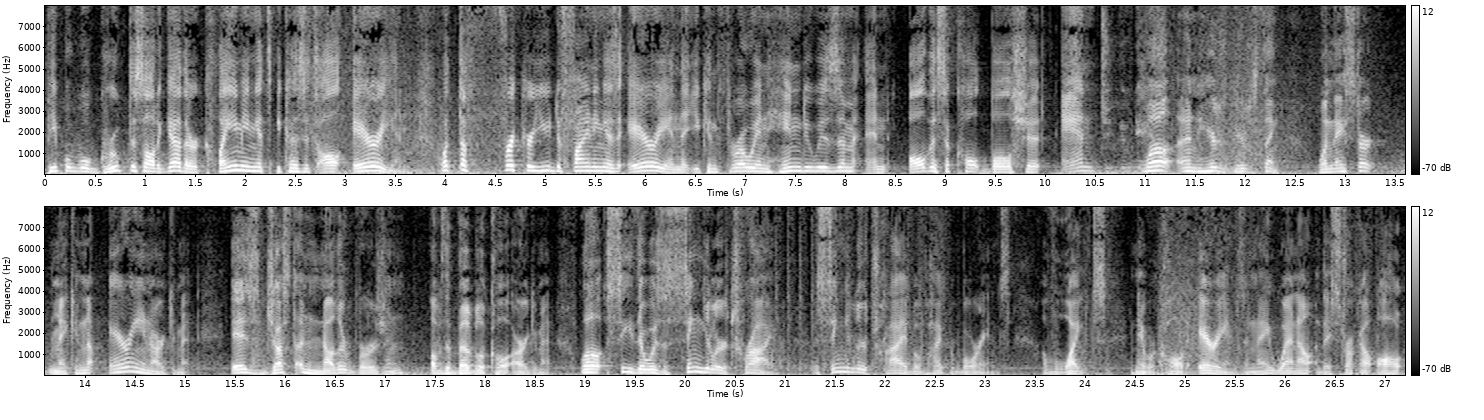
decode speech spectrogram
people will group this all together claiming it's because it's all Aryan. What the frick are you defining as Aryan that you can throw in Hinduism and all this occult bullshit and Judaism? Well, and here's here's the thing: when they start making the Aryan argument, is just another version of the biblical argument. Well, see, there was a singular tribe, a singular tribe of Hyperboreans, of whites, and they were called Aryans, and they went out and they struck out all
